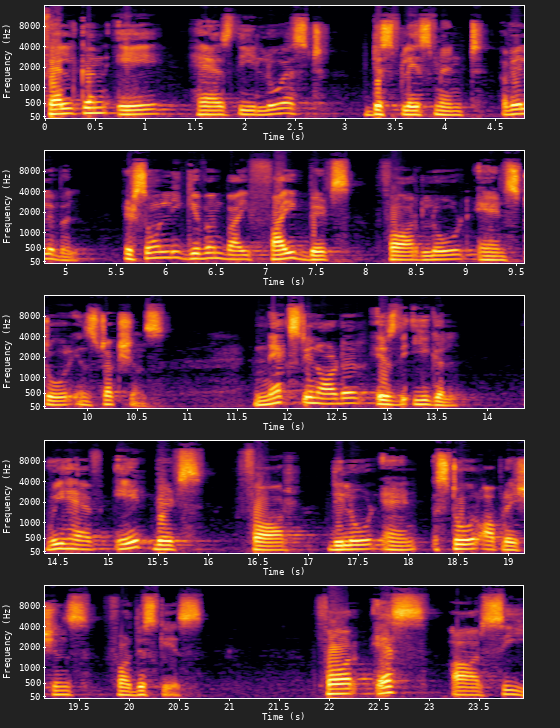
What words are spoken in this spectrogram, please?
Falcon A has the lowest displacement available. It's only given by 5 bits for load and store instructions. Next in order is the Eagle. We have 8 bits for the load and store operations for this case. For S or C,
